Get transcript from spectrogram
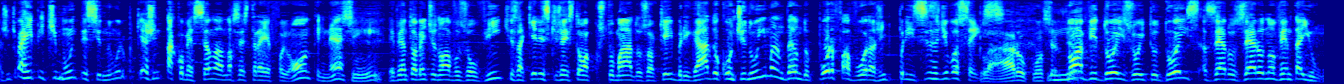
A gente vai repetir muito esse número porque a gente está começando. A nossa estreia foi ontem, né? Sim. Eventualmente novos ouvintes, aqueles que já estão acostumados, ok? Obrigado. Continuem mandando, por favor. A gente precisa de vocês. Claro, com certeza. 92820091.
